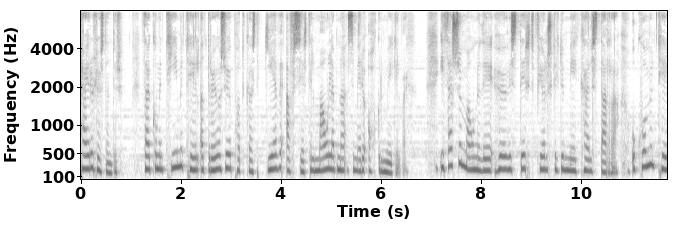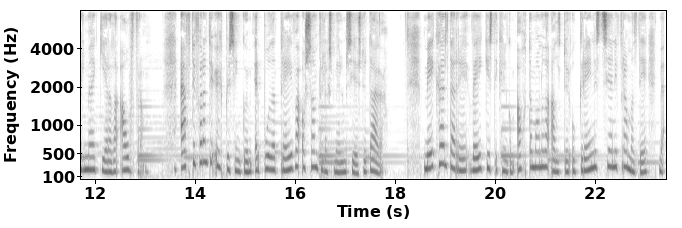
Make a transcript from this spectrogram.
Kæru hlustendur, það er komin tími til að Draugasögu podcast gefi af sér til málefna sem eru okkur mikilvæg. Í þessu mánuði höfum við styrt fjölskyldu Mikael Starra og komum til með að gera það áfram. Eftirfarandi upplýsingum er búið að dreifa á samfélagsmiðlum síðustu daga. Mikael Darri veikist í kringum 8 mánuða aldur og greinist síðan í framaldi með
